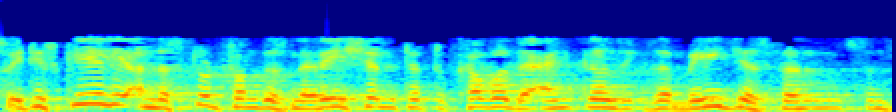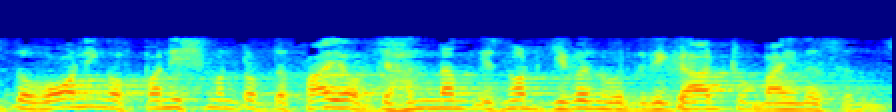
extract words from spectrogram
So it is clearly understood from this narration that to cover the ankles is a major sin since the warning of punishment of the fire of Jahannam is not given with regard to minor sins.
